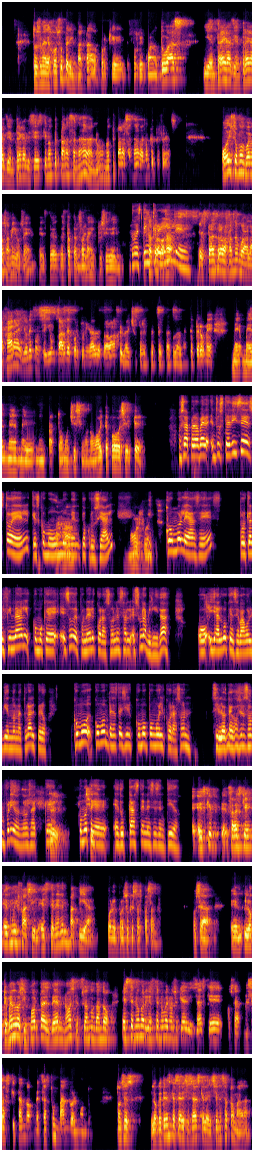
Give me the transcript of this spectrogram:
Entonces me dejó súper impactado porque, porque cuando tú vas y entregas y entregas y entregas, dices, es que no te paras a nada, ¿no? No te paras a nada, nunca te freas. Hoy somos buenos amigos, ¿eh? Este, esta persona inclusive... No, está, increíble. está trabajando en Guadalajara y yo le conseguí un par de oportunidades de trabajo y lo ha hecho espectacularmente, pero me, me, me, me, impactó muchísimo, ¿no? Hoy te puedo decir que... O sea, pero a ver, entonces te dice esto él, que es como un momento crucial. Muy fuerte. ¿Y cómo le haces? Porque al final, como que eso de poner el corazón es, es una habilidad o, y algo que se va volviendo natural, pero ¿cómo, ¿cómo empezaste a decir, cómo pongo el corazón? si los negocios son fríos, ¿no? O sea, ¿cómo te educaste en ese sentido? Es que, eh, ¿sabes qué? Es muy fácil, es tener empatía por el proceso que estás pasando. O sea, lo que menos nos importa es ver, no, es que estamos dando este número y este número, no sé qué, y sabes qué, o sea, me estás quitando, me estás tumbando el mundo. Entonces, lo que tienes que hacer es, si sabes que la decisión está tomada,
